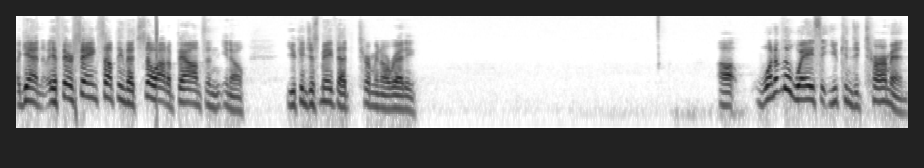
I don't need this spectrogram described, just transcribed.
Again, if they're saying something that's so out of bounds and, you know, you can just make that determination already. Uh, one of the ways that you can determine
